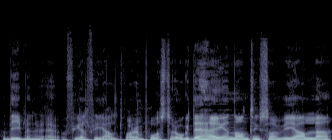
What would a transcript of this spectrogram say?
att Bibeln är felfri i allt vad den påstår. Och det här är ju någonting som vi alla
